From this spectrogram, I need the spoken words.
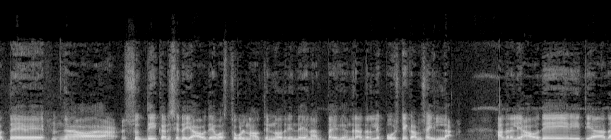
ಮತ್ತು ಶುದ್ಧೀಕರಿಸಿದ ಯಾವುದೇ ವಸ್ತುಗಳು ನಾವು ತಿನ್ನೋದ್ರಿಂದ ಏನಾಗ್ತಾ ಇದೆ ಅಂದರೆ ಅದರಲ್ಲಿ ಪೌಷ್ಟಿಕಾಂಶ ಇಲ್ಲ. ಅದರಲ್ಲಿ ಯಾವುದೇ ರೀತಿಯಾದ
